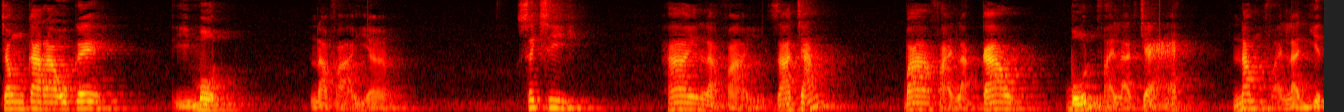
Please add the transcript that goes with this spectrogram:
Trong karaoke thì một là phải uh, sexy hai là phải da trắng ba phải là cao bốn phải là trẻ năm phải là nhiệt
